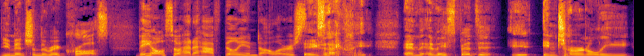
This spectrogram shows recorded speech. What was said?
you mentioned the Red Cross. They also had a half billion dollars. Exactly. And and they spent it, it internally.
